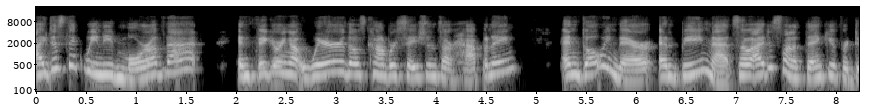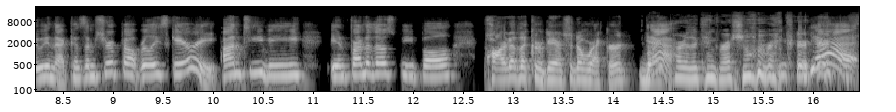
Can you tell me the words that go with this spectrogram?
I just think we need more of that and figuring out where those conversations are happening and going there and being that. So I just want to thank you for doing that because I'm sure it felt really scary on TV in front of those people. Part of the congressional record. Yeah. Right, part of the congressional record. Yeah.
